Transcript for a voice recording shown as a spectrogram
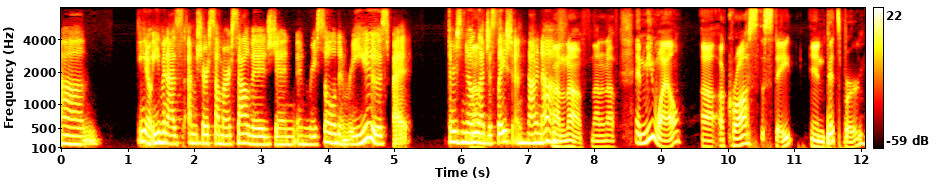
Um, you know, even as I'm sure some are salvaged and, and resold and reused, but there's no not, legislation, not enough. Not enough, not enough. And meanwhile, uh, across the state in Pittsburgh,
